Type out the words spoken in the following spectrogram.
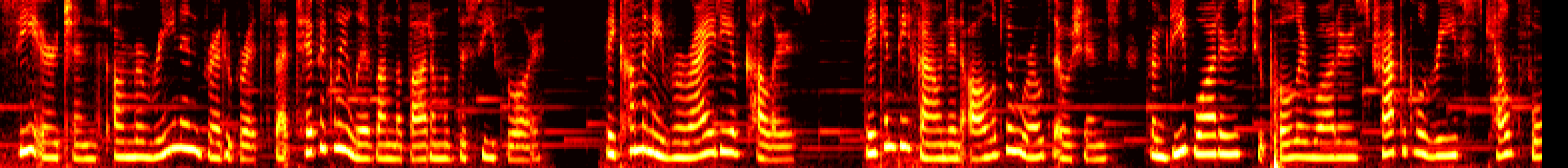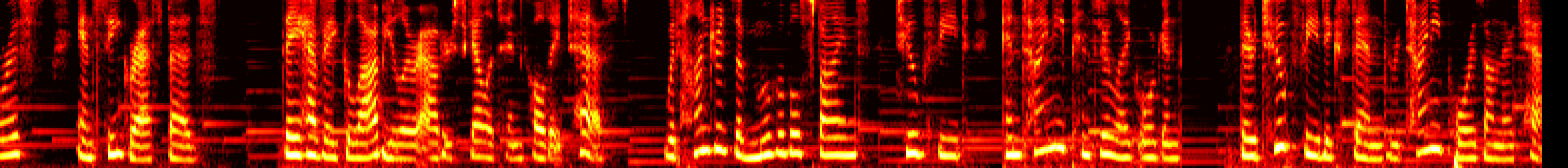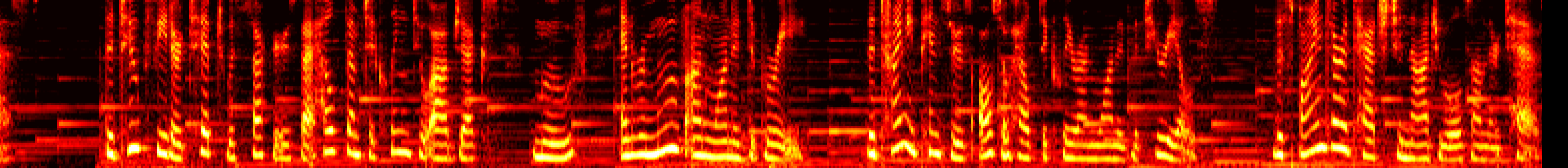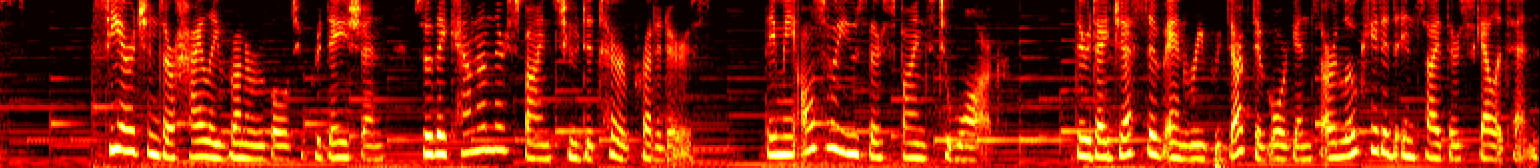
Sea urchins are marine invertebrates that typically live on the bottom of the seafloor. They come in a variety of colors. They can be found in all of the world's oceans, from deep waters to polar waters, tropical reefs, kelp forests, and seagrass beds. They have a globular outer skeleton called a test, with hundreds of movable spines, tube feet, and tiny pincer like organs their tube feet extend through tiny pores on their test. The tube feet are tipped with suckers that help them to cling to objects, move, and remove unwanted debris. The tiny pincers also help to clear unwanted materials. The spines are attached to nodules on their test. Sea urchins are highly vulnerable to predation, so they count on their spines to deter predators. They may also use their spines to walk. Their digestive and reproductive organs are located inside their skeleton.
